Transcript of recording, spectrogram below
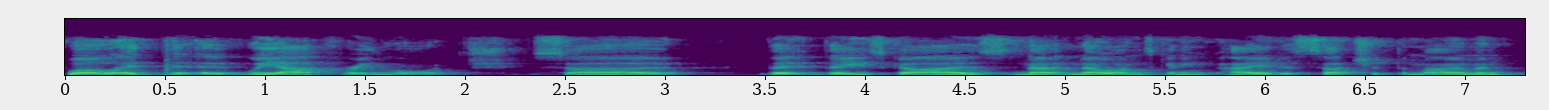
Well, it, it, we are pre-launch, so the, these guys, no, no one's getting paid as such at the moment.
